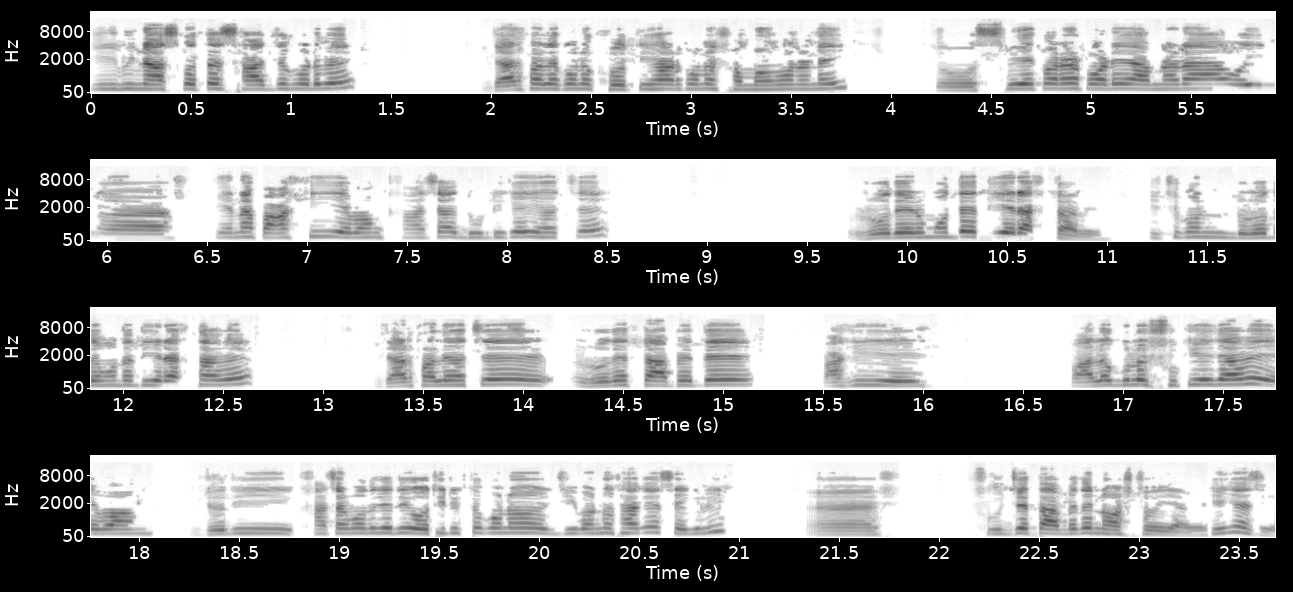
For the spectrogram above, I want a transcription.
কৃমি নাশ করতে সাহায্য করবে, যার ফলে কোনো ক্ষতি হওয়ার কোনো সম্ভাবনা নেই। তো স্প্রে করার পরে আপনারা ওই কেনা পাখি এবং খাঁচা দুটিকেই হচ্ছে রোদের মধ্যে দিয়ে রাখতে হবে, কিছুক্ষণ রোদের মধ্যে দিয়ে রাখতে হবে। যার ফলে হচ্ছে রোদের তাপেতে পাখি পালকগুলো শুকিয়ে যাবে এবং যদি খাঁচার মধ্যে যদি অতিরিক্ত কোনো জীবাণু থাকে, সেগুলি সূর্যের তাপেতে নষ্ট হয়ে যাবে, ঠিক আছে?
